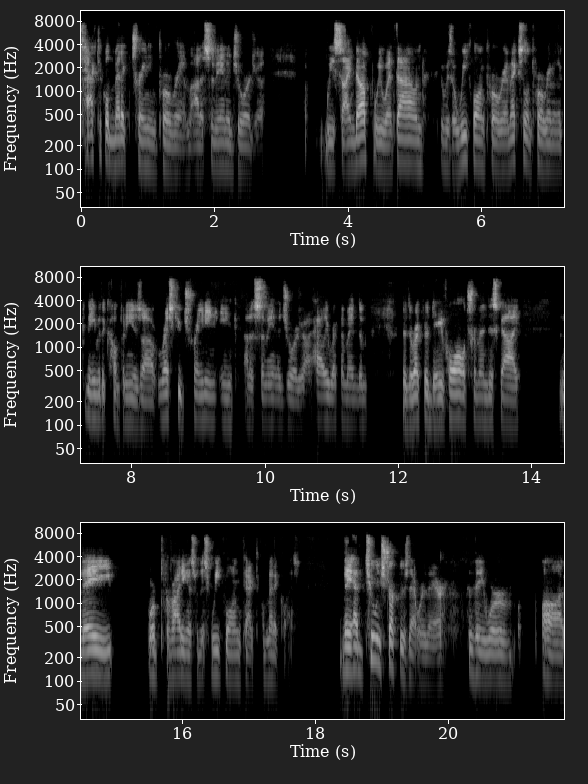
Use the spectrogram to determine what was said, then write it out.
tactical medic training program out of Savannah, Georgia. We signed up, we went down. It was a week long program, excellent program. The name of the company is uh, Rescue Training Inc. out of Savannah, Georgia. I highly recommend them. The director, Dave Hall, tremendous guy. They were providing us with this week long tactical medic class. They had two instructors that were there. They were uh,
